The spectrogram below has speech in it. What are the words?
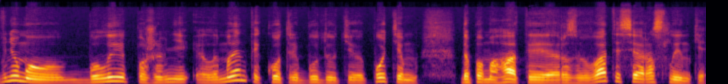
в ньому були поживні елементи, котрі будуть е, потім допомагати розвиватися рослинки.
